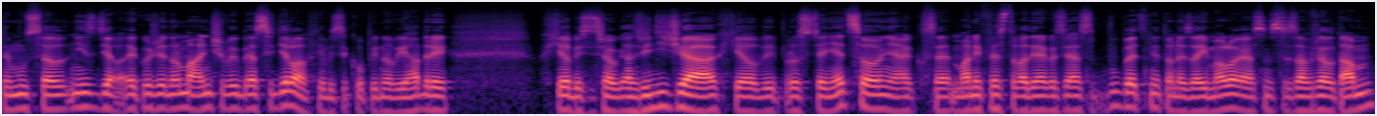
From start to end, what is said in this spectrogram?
nemusel nic dělat, jakože normální člověk by asi dělal, chtěl by si koupit nový hadry, chtěl by si třeba udělat řidičák, chtěl by prostě něco, nějak se manifestovat, jinak já jsem, vůbec mě to nezajímalo, já jsem se zavřel tam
